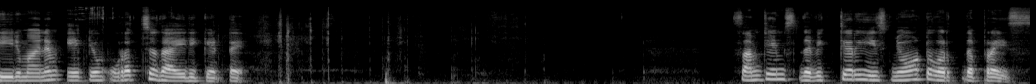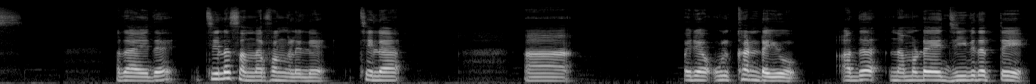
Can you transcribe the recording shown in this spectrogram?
തീരുമാനം ഏറ്റവും ഉറച്ചതായിരിക്കട്ടെ. Sometimes the victory is not worth the price അതായത് ചില സന്ദർഭങ്ങളിൽ ചില ഒരു ഉത്കണ്ഠയോ അത് നമ്മുടെ ജീവിതത്തെ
